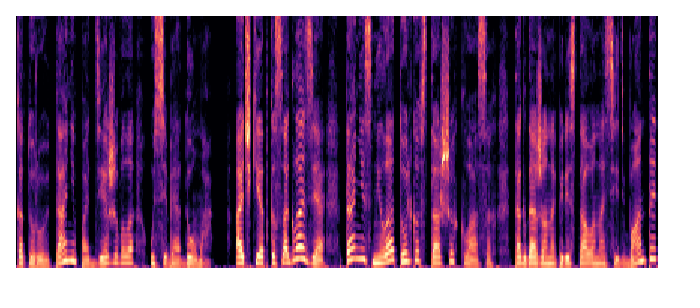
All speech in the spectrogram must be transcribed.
которую Таня поддерживала у себя дома. Очки от косоглазия Таня сняла только в старших классах. Тогда же она перестала носить банты,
